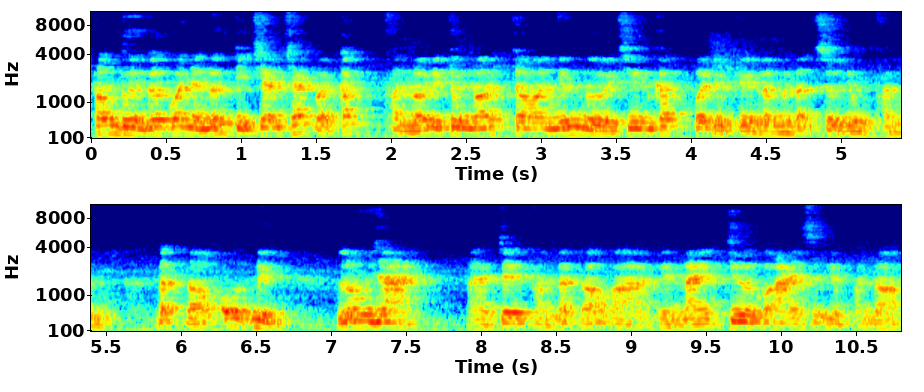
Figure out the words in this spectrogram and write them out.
Thông thường cơ quan nhà nước chỉ xem xét và cấp phần lối đi chung đó cho những người xin cấp với điều kiện là mình đã sử dụng phần đất đó ổn định lâu dài à, trên phần đất đó và hiện nay chưa có ai sử dụng phần đó.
